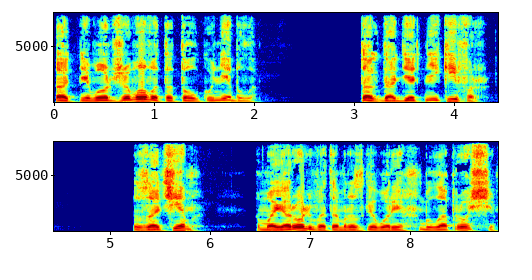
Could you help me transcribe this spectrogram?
От него от живого-то толку не было. «Тогда дед Никифор». «Зачем?» Моя роль в этом разговоре была проще.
